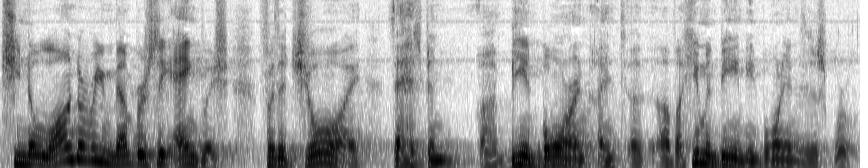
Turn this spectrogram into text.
she no longer remembers the anguish for the joy that has been uh, being born uh, of a human being being born into this world.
